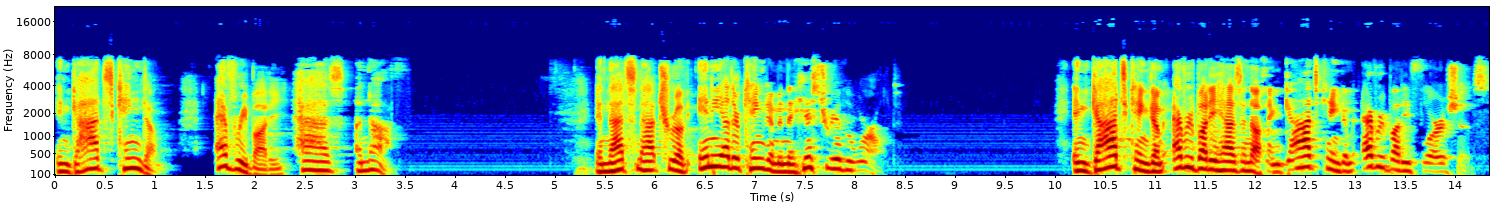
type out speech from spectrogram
In God's kingdom, everybody has enough. And that's not true of any other kingdom in the history of the world. In God's kingdom, everybody has enough. In God's kingdom, everybody flourishes.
